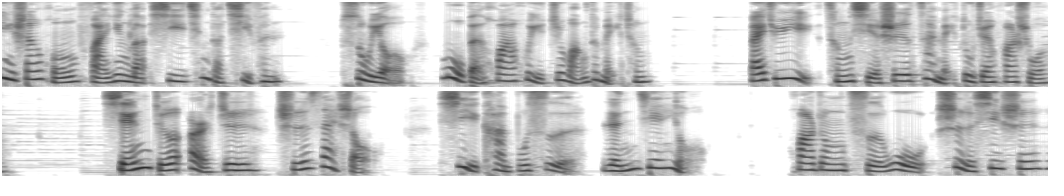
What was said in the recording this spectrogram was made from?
映山红反映了喜庆的气氛，素有“木本花卉之王”的美称。白居易曾写诗赞美杜鹃花说。闲折二枝持在手，细看不似人间有。花中此物是西施，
